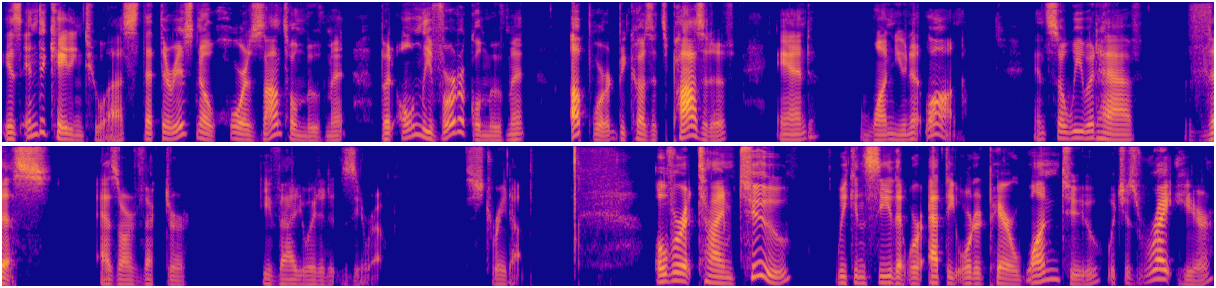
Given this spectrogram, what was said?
is indicating to us that there is no horizontal movement, but only vertical movement upward because it's positive and one unit long. And so we would have this as our vector evaluated at zero, straight up. Over at time two, we can see that we're at the ordered pair one, two, which is right here.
